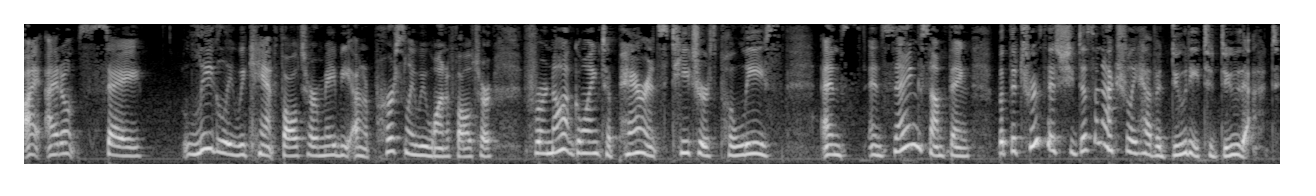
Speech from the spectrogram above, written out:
i i don't say legally we can't fault her. Maybe on a personally we want to fault her for not going to parents teachers police and and saying something. But the truth is she doesn't actually have a duty to do that.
